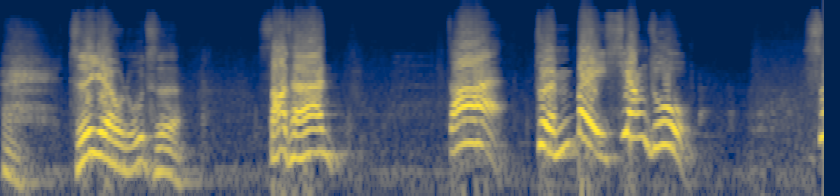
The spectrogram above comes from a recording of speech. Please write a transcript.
哎，只有如此。沙尘，在，准备香烛。是。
